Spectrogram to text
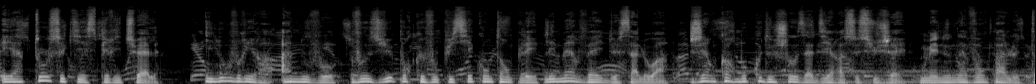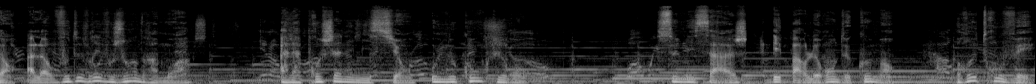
et à tout ce qui est spirituel. Il ouvrira à nouveau vos yeux pour que vous puissiez contempler les merveilles de sa loi. J'ai encore beaucoup de choses à dire à ce sujet, mais nous n'avons pas le temps. Alors vous devrez vous joindre à moi à la prochaine émission où nous conclurons ce message et parlerons de comment retrouver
